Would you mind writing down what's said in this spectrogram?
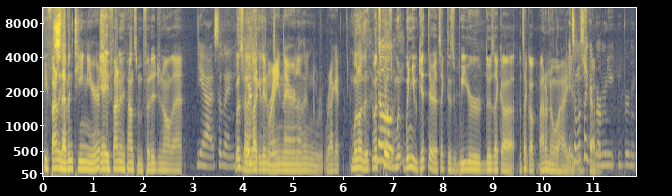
he finally Seventeen years. yeah he finally found some footage and all that. Yeah. So then. What's So like it didn't rain there or nothing. Wreck it. well, no, the, what's cool is when, when you get there, it's like this weird. There's like a, it's like a, I don't know how you. it's almost like a describe. Bermuda. Berm-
